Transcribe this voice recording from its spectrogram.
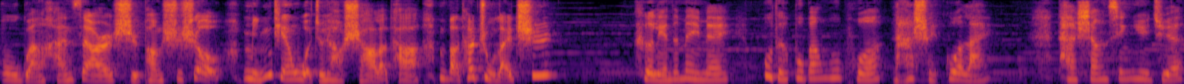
不管韩塞尔是胖是瘦，明天我就要杀了他，把他煮来吃。可怜的妹妹不得不帮巫婆拿水过来，她伤心欲绝，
